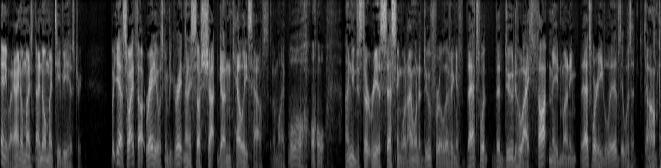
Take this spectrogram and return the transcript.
Anyway, I know my I know my TV history. But yeah, so I thought radio was going to be great, and then I saw Shotgun Kelly's house, and I'm like, whoa, I need to start reassessing what I want to do for a living. If that's what the dude who I thought made money, that's where he lives. It was a dump.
